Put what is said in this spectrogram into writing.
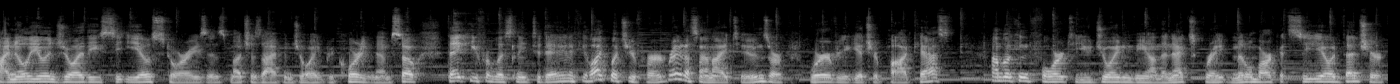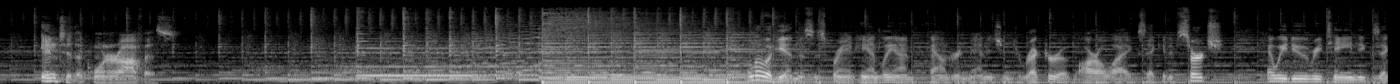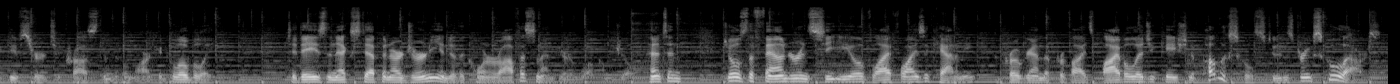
I know you enjoy these CEO stories as much as I've enjoyed recording them. So thank you for listening today. And if you like what you've heard, rate us on iTunes or wherever you get your podcasts. I'm looking forward to you joining me on the next great middle market CEO adventure into the corner office. Hello again, this is Brant Handley. I'm founder and managing director of ROI Executive Search, and we do retained executive search across the middle market globally. Today is the next step in our journey into the corner office, and I'm here to welcome Joel Penton. Joel's the founder and CEO of LifeWise Academy, a program that provides Bible education to public school students during school hours.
